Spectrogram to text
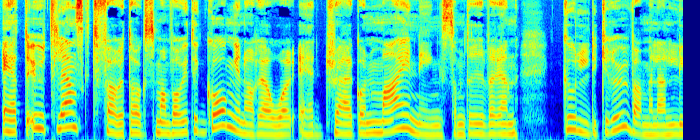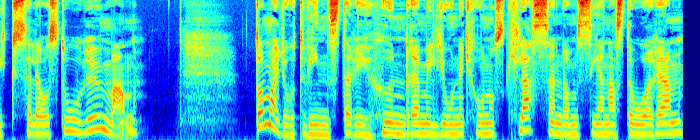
Ett utländskt företag som har varit igång i några år är Dragon Mining som driver en guldgruva mellan Lycksele och Storuman. De har gjort vinster i 100 miljoner kronors klassen de senaste åren.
